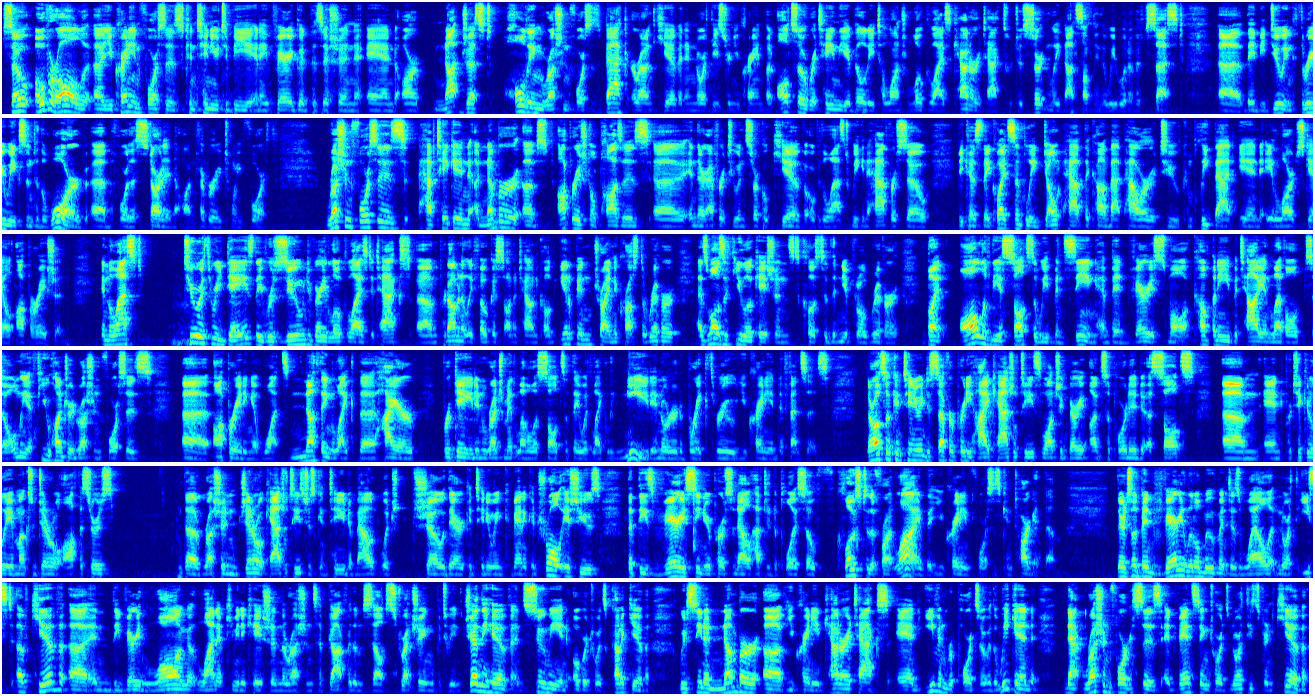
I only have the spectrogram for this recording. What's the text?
So, overall, uh, Ukrainian forces continue to be in a very good position and are not just holding Russian forces back around Kiev and in northeastern Ukraine, but also retain the ability to launch localized counterattacks, which is certainly not something that we would have assessed uh, they'd be doing three weeks into the war uh, before this started on February 24th. Russian forces have taken a number of operational pauses uh, in their effort to encircle Kiev over the last week and a half or so because they quite simply don't have the combat power to complete that in a large scale operation. In the last two or three days, they've resumed very localized attacks, um, predominantly focused on a town called Irpin, trying to cross the river, as well as a few locations close to the Dnipro River. But all of the assaults that we've been seeing have been very small, company, battalion level, so only a few hundred Russian forces uh, operating at once. Nothing like the higher brigade and regiment level assaults that they would likely need in order to break through Ukrainian defenses. They're also continuing to suffer pretty high casualties, launching very unsupported assaults um, and particularly amongst general officers. The Russian general casualties just continue to mount, which show their continuing command and control issues that these very senior personnel have to deploy so close to the front line that Ukrainian forces can target them. There's been very little movement as well northeast of Kiev, uh, and the very long line of communication the Russians have got for themselves, stretching between Chernihiv and Sumy and over towards Kharkiv. We've seen a number of Ukrainian counterattacks and even reports over the weekend that Russian forces advancing towards northeastern Kiev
